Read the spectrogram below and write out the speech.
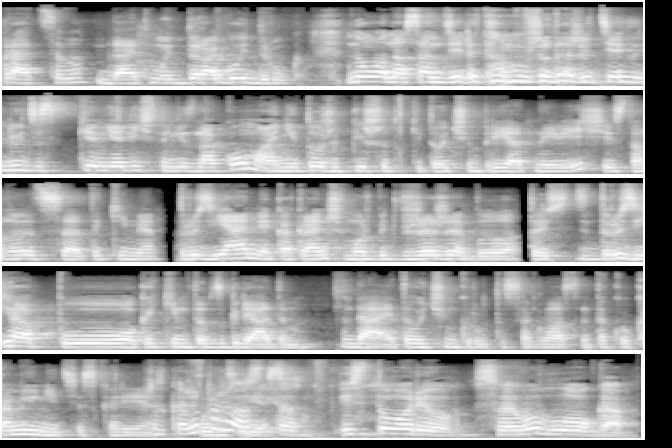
Братцева. Да, это мой дорогой друг. Но на самом деле там уже даже те люди, с кем я лично не знакома, они тоже пишут какие-то очень приятные вещи и становятся такими друзьями, как раньше, может быть, в ЖЖ было. То есть друзья по каким-то взглядам. Да, это очень круто, согласна. Такой комьюнити скорее. Расскажи, пожалуйста, историю своего блога.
